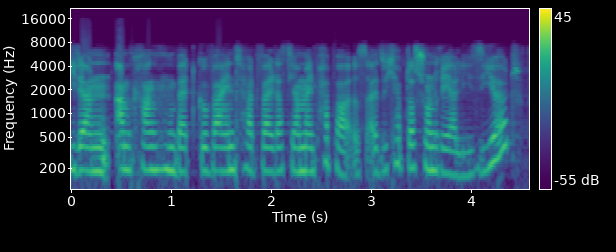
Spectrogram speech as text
die dann am Krankenbett geweint hat, weil das ja mein Papa ist. Also ich habe das schon realisiert,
